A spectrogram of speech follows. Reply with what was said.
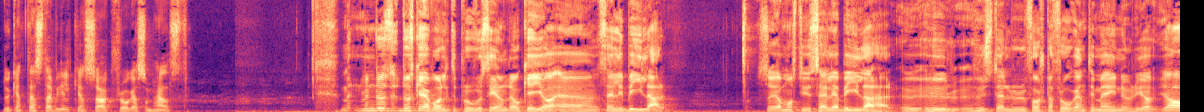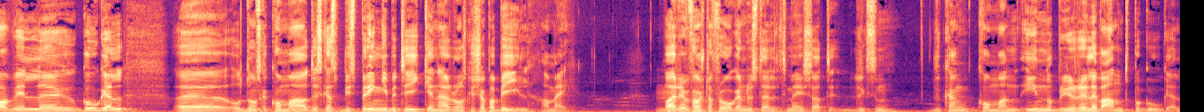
Du kan testa vilken sökfråga som helst. Men, men då, då ska jag vara lite provocerande. Okej, jag äh, säljer bilar. Så jag måste ju sälja bilar här. Hur, hur ställer du första frågan till mig nu? Jag, jag vill eh, Google eh, och de ska komma, det ska bli spring i butiken här och de ska köpa bil av mig. Mm. Vad är den första frågan du ställer till mig så att liksom, du kan komma in och bli relevant på Google?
